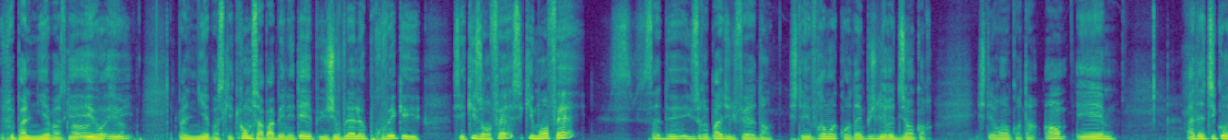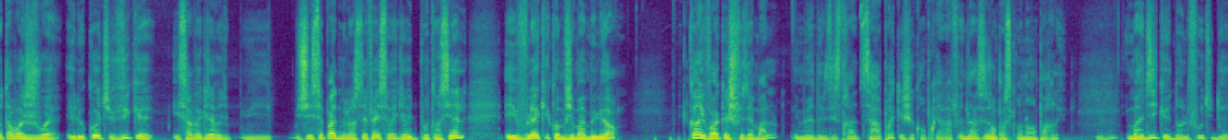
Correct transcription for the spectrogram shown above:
Je ne vais pas le nier parce que. Ah, et- bien et sûr. oui, pas le nier parce que comme ça n'a pas bien été, et puis je voulais leur prouver que ce qu'ils ont fait, ce qu'ils m'ont fait, ça devait- ils n'auraient pas dû le faire. Donc, j'étais vraiment content. Et puis je leur ai dit encore. J'étais vraiment content. En- Et. Atletico Ottawa, je jouais. Et le coach, vu qu'il savait que j'avais. Je sais pas de me lancer fait, il savait que j'avais du potentiel. Et il voulait que, comme je m'améliore, quand il voit que je faisais mal, il me met dans les estrades. C'est après que j'ai compris à la fin de la saison parce qu'on en parlait. Mhm. Il m'a dit que dans le foot, tu dois,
